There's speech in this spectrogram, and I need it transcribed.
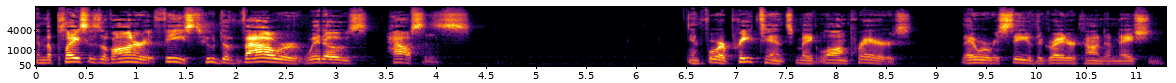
and the places of honor at feasts, who devour widows' houses. And for a pretense make long prayers, they will receive the greater condemnation.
